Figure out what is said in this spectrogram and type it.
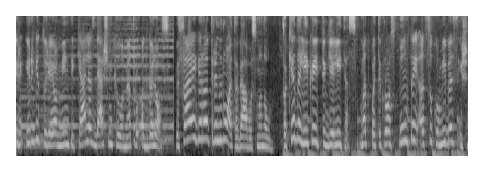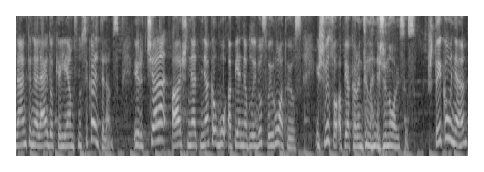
ir irgi turėjo minti keliasdešimt kilometrų atgalios. Visai gera treniruotė gavus, manau. Tokie dalykai tik gėlytės. Mat patikros punktai atsakomybės išvengti neleido keliems nusikaltėliams. Ir čia aš net nekalbu apie neblaivius vairuotojus, iš viso apie karantiną nežinojusius. Štai Kaune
